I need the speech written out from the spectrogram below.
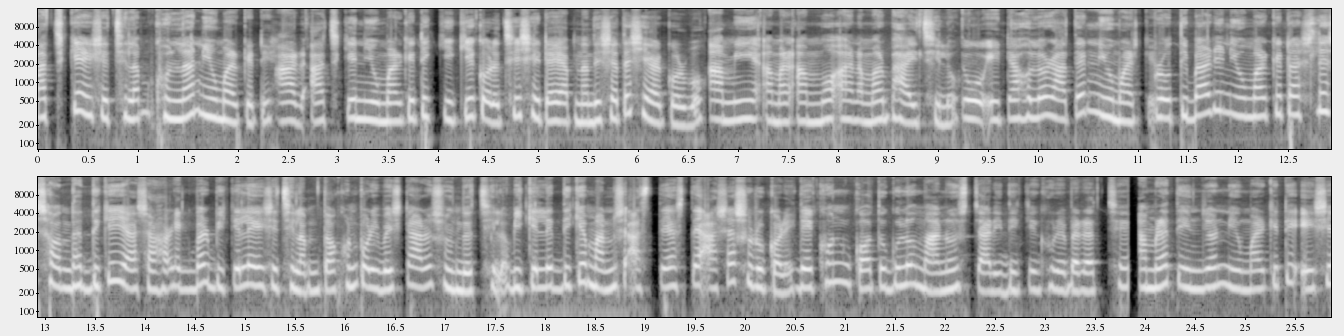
আজকে এসেছিলাম খুলনা নিউ মার্কেটে। আর আজকে নিউ মার্কেটে কি কি করেছি সেটাই আপনাদের সাথে শেয়ার করব। আমি, আমার আম্মু আর আমার ভাই ছিল। তো এটা হলো রাতের নিউ মার্কেট। প্রতিবারই নিউ মার্কেট আসলে সন্ধ্যার দিকেই আসা হয়। একবার বিকেলে এসেছিলাম, তখন পরিবেশটা আরও সুন্দর ছিল। বিকেলের দিকে মানুষ আস্তে আস্তে আসা শুরু করে। দেখুন কতগুলো মানুষ চারিদিকে ঘুরে বেড়াচ্ছে। আমরা তিনজন নিউ মার্কেটে এসে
